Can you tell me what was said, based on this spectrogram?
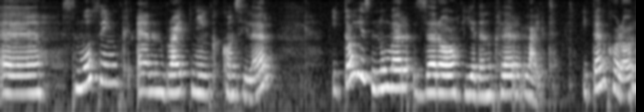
E, Smoothing and Brightening Concealer. I to jest numer 01 Claire Light. I ten kolor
